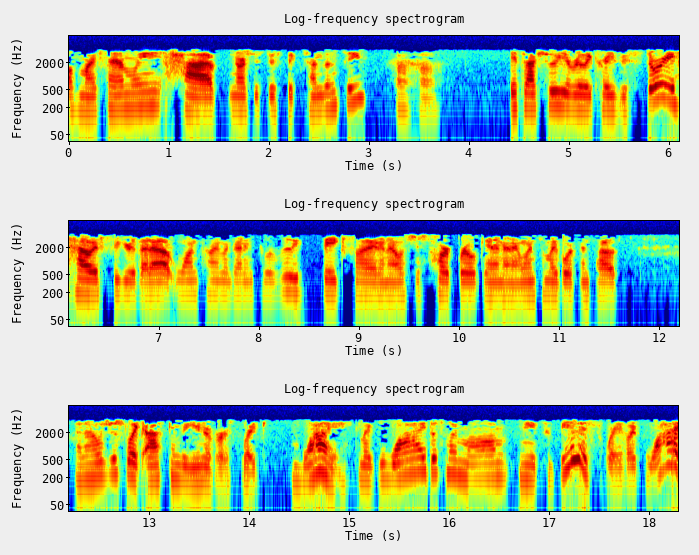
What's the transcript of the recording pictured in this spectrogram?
of my family have narcissistic tendencies. Uh-huh. It's actually a really crazy story how I figured that out. One time I got into a really big fight and I was just heartbroken and I went to my boyfriend's house and I was just like asking the universe like why? Like, why does my mom need to be this way? Like, why?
